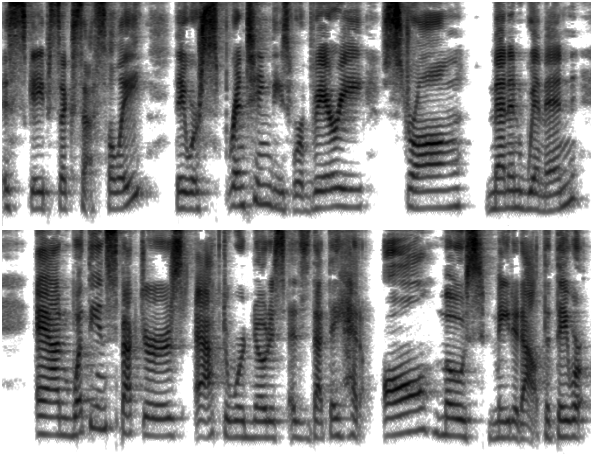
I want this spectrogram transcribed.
escape successfully. They were sprinting. These were very strong men and women. And what the inspectors afterward noticed is that they had almost made it out, that they were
